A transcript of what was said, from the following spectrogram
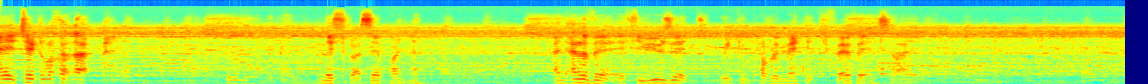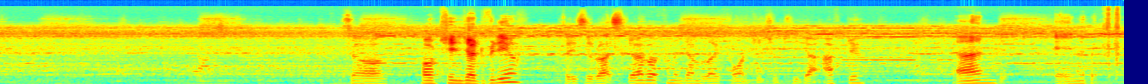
Hey, take a look at that. At least we've got a save point there. An elevator, if you use it, we can probably make it further inside. So, hope you enjoyed the video. Please do like, subscribe, or comment down below if you want to succeed after. And in a bit.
